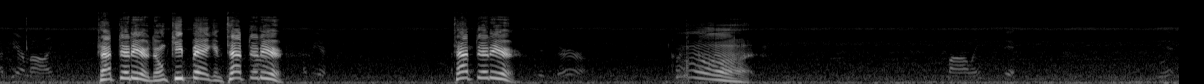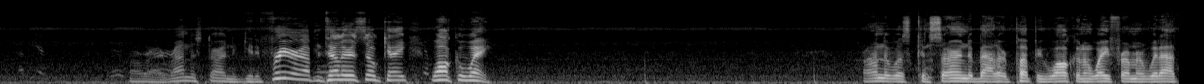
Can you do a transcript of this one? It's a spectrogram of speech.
Up here, Molly. Tap that ear. Don't keep begging. Tap that ear. Up here. Tap that ear. Good Molly, sit. Sit. Up here. Good All right. Rhonda's starting to get it. Free her up and tell her it's okay. Walk away. Rhonda was concerned about her puppy walking away from her without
